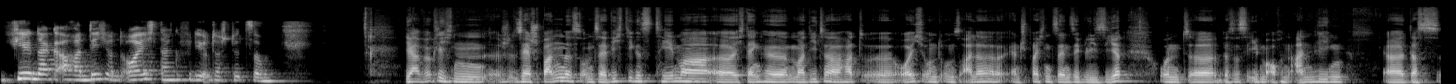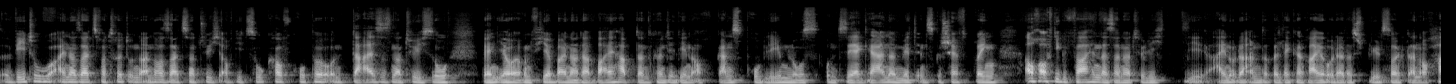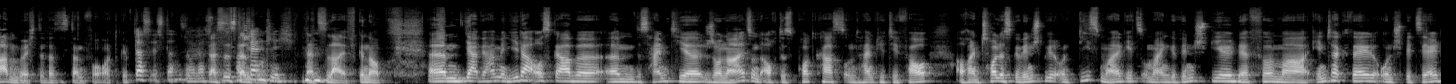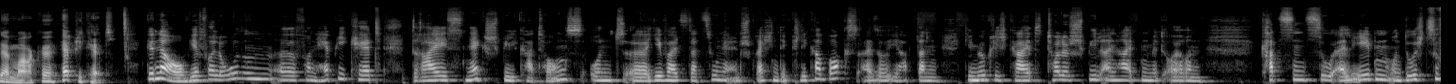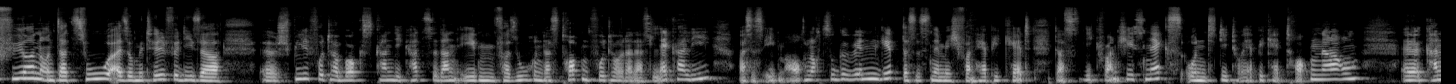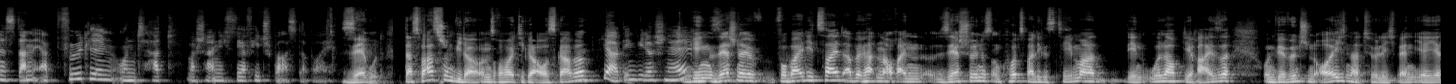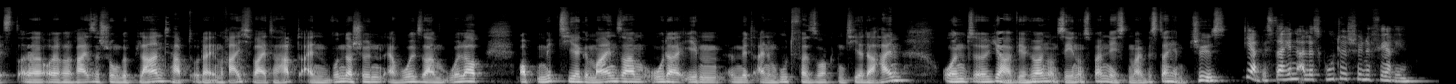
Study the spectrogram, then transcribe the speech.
Vielen Dank auch an dich und euch. Danke für die Unterstützung. Ja, wirklich ein sehr spannendes und sehr wichtiges Thema. Äh, ich denke, Madita hat äh, euch und uns alle entsprechend sensibilisiert und äh, das ist eben auch ein Anliegen, äh, das Veto einerseits vertritt und andererseits natürlich auch die Zookaufgruppe. Und da ist es natürlich so, wenn ihr euren Vierbeiner dabei habt, dann könnt ihr den auch ganz problemlos und sehr gerne mit ins Geschäft bringen. Auch auf die Gefahr hin, dass er natürlich die ein oder andere Leckerei oder das Spielzeug dann auch haben möchte, das es dann vor Ort gibt. Das ist dann so, das, das ist, ist verständlich. Dann so. That's live, genau. Ähm, ja, wir haben in jeder Ausgabe ähm, des Heimtier-Journals und auch des Podcasts und Heimtier TV auch ein tolles Gewinnspiel. Und diesmal geht es um ein Gewinnspiel der Firma Interquell und speziell der Marke Happy Cat. Genau, wir verlosen äh, von Happy Cat drei Snack-Spielkartons und äh, jeweils dazu eine entsprechende Clickerbox. Also ihr habt dann die Möglichkeit, tolle Spieleinheiten mit euren Katzen zu erleben und durchzuführen. Und dazu, also mit Hilfe dieser äh, Spielfutterbox, kann die Katze dann eben versuchen, das Trockenfutter oder das Leckerli, was es eben auch noch zu gewinnen gibt. Das ist nämlich von Happy Cat das, die Crunchy Snacks und die Happy Cat Trockennahrung, äh, kann es dann erpföteln und hat wahrscheinlich sehr viel Spaß dabei. Sehr gut. Das war's schon wieder, unsere heutige Ausgabe. Ja, ging wieder schnell. Ging sehr schnell vorbei die Zeit, aber wir hatten auch ein sehr schönes und kurzweiliges Thema, den Urlaub, die Reise. Und wir wünschen euch natürlich natürlich, wenn ihr jetzt äh, eure Reise schon geplant habt oder in Reichweite habt, einen wunderschönen, erholsamen Urlaub, ob mit Tier gemeinsam oder eben mit einem gut versorgten Tier daheim. Und äh, ja, wir hören und sehen uns beim nächsten Mal. Bis dahin. Tschüss. Ja, bis dahin alles Gute, schöne Ferien.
